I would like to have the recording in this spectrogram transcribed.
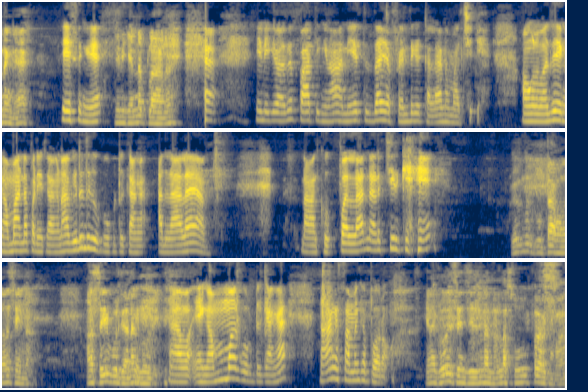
என்னங்க? பேசுங்க. இன்னைக்கு என்ன பிளானு இன்னைக்கு வந்து பார்த்தீங்கன்னா நேற்று தான் என் ஃப்ரெண்டுக்கு கல்யாணம் ஆச்சு அவங்கள வந்து எங்கள் அம்மா என்ன பண்ணியிருக்காங்கன்னா விருந்துக்கு கூப்பிட்டுருக்காங்க. அதனால நான் குக் பண்ணலான்னு நினச்சிருக்கேன். விருந்து கூப்பிட்டா அவங்க தானே செய்யணும். அது செய்ய போகிறது எனக்கு க்ளோரி ஆமாம் எங்கள் அம்மா கூப்பிட்டுருக்காங்க. நாங்கள் சமைக்க போகிறோம் எனக்கு க்ளோரி செஞ்சதுன்னா நல்லா சூப்பராக இருக்குமா.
